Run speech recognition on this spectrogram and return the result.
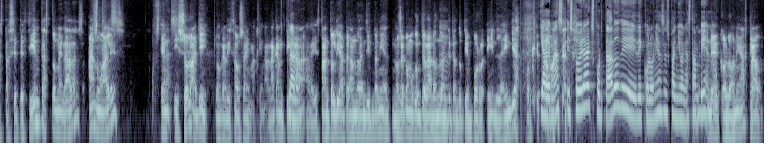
700 toneladas anuales y solo allí, localizados. O sea, imagina la cantidad. Ahí están todo el día pegando en No sé cómo controlaron durante mm. tanto tiempo en la India. Porque y además, esto era exportado de, colonias españolas también. De colonias, claro.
